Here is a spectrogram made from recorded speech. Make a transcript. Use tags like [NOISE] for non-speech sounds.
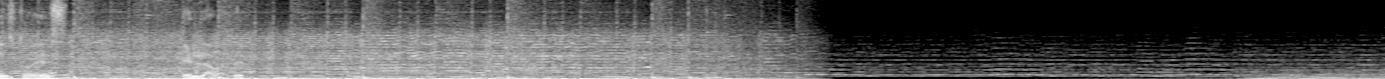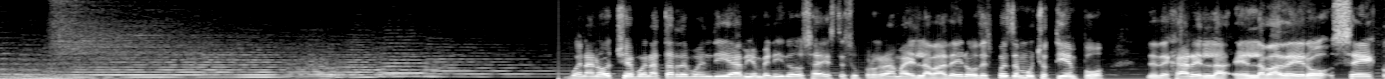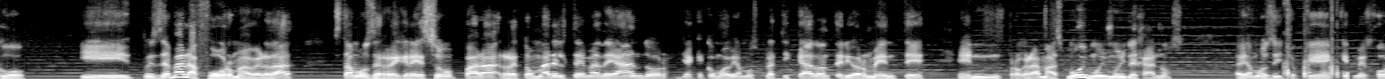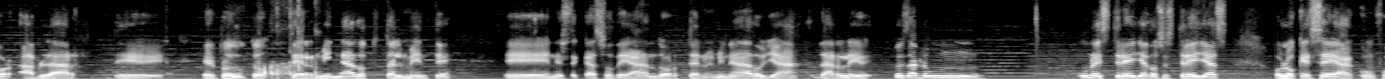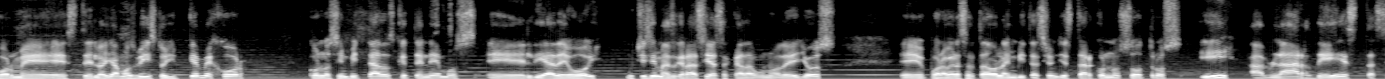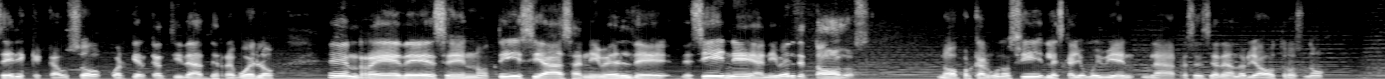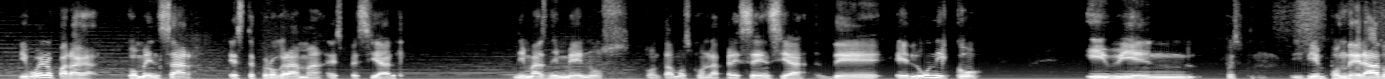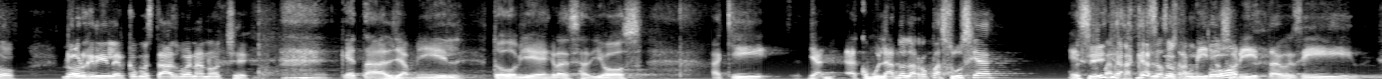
Esto es El Lavadero. Buenas noches, buena tarde, buen día. Bienvenidos a este su programa El Lavadero. Después de mucho tiempo de dejar el, el lavadero seco y pues de mala forma, ¿verdad? Estamos de regreso para retomar el tema de Andor, ya que como habíamos platicado anteriormente en programas muy, muy, muy lejanos, habíamos dicho que qué mejor hablar de el producto terminado totalmente, eh, en este caso de Andor, terminado ya, darle, pues darle un, una estrella, dos estrellas o lo que sea conforme este, lo hayamos visto y qué mejor con los invitados que tenemos eh, el día de hoy. Muchísimas gracias a cada uno de ellos eh, por haber aceptado la invitación y estar con nosotros y hablar de esta serie que causó cualquier cantidad de revuelo en redes, en noticias, a nivel de, de cine, a nivel de todos. ¿no? Porque a algunos sí les cayó muy bien la presencia de Andor y a otros no. Y bueno, para comenzar este programa especial, ni más ni menos, contamos con la presencia de el único y bien, pues, y bien ponderado Lord Griller. ¿Cómo estás? Buena noche. ¿Qué tal, Yamil? Todo bien, gracias a Dios. Aquí ya acumulando la ropa sucia este, para sacar los trapitos ahorita, pues, sí.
